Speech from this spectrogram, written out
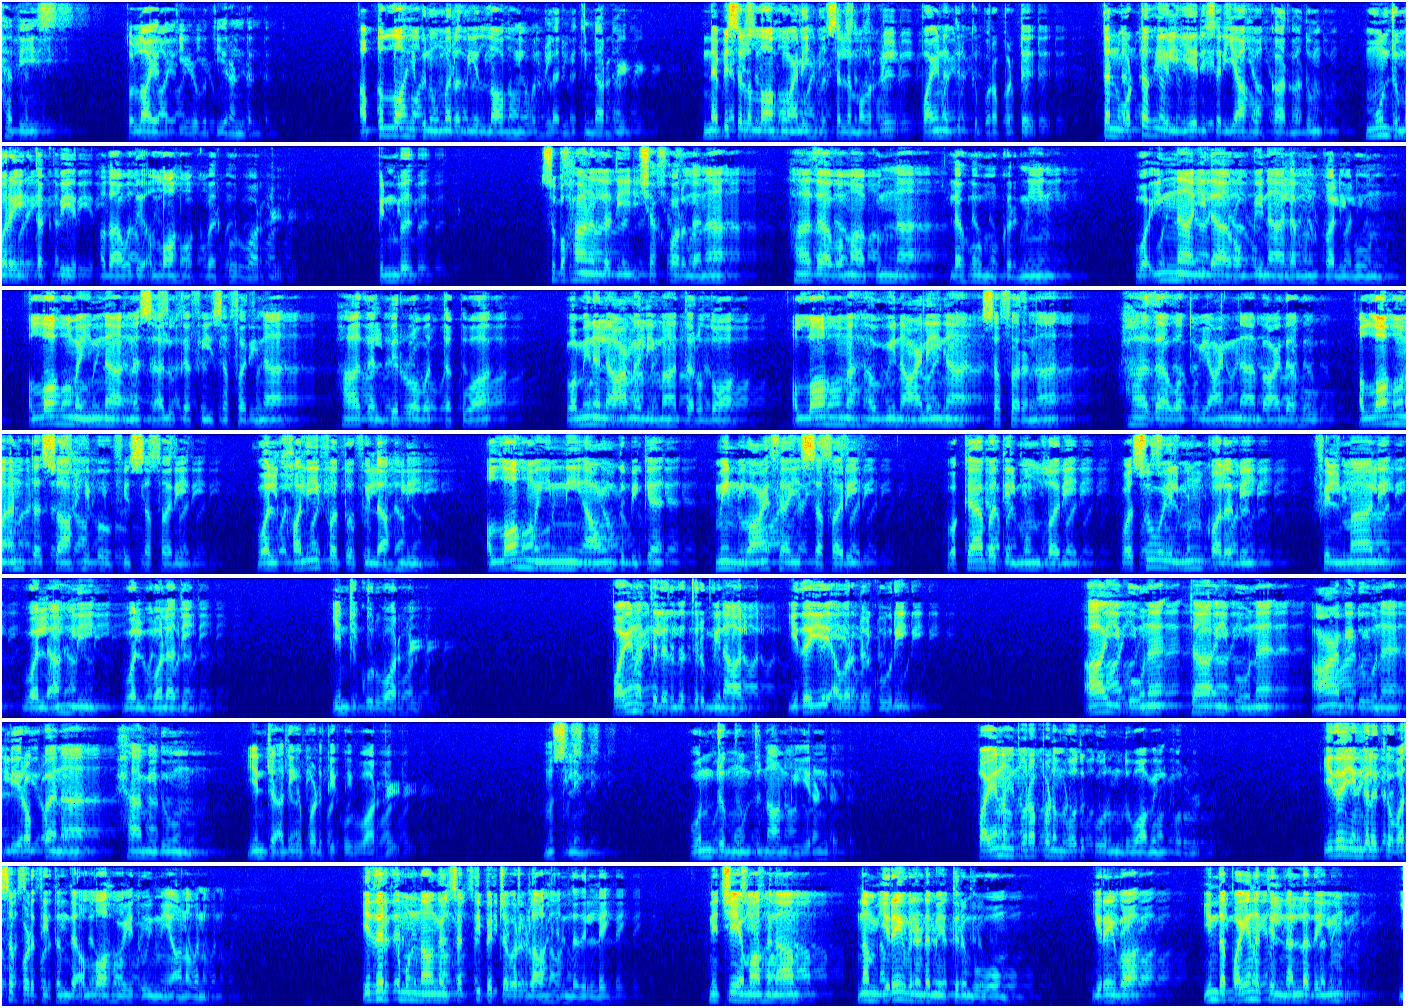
ஹதீஸ் தொள்ளாயிரத்தி எழுபத்தி இரண்டு. அப்துல்லாஹிபின் உமர் அலி அல்லாஹும் அவர்கள் அறிவிக்கின்றார்கள் நபி சொல்லாஹும் அலிஹி வசல்லம் அவர்கள் பயணத்திற்கு புறப்பட்டு தன் ஒட்டகையில் ஏறி சரியாக உட்கார்ந்ததும் மூன்று முறை தக்பீர் அதாவது அல்லாஹு அக்பர் கூறுவார்கள். பின்பு சுபஹான் அல்லதி ஷஹ்வர்லனா ஹாதா வமா குன்னா லஹூ முகர்னீன் வ இன்னா இலா ரொப்பினா اللهم إنا نسألك في سفرنا هذا البر والتقوى ومن العمل ما ترضى. اللهم هون علينا سفرنا هذا واطوي عنا بعده. اللهم أنت الصاحب في السفر والخليفة في الأهل. اللهم إني أعوذ بك من وعثاء السفر وكابة المنظر وسوء المنقلب. ஃபில் மாலி வல் அஹ்லி வல் வலதி என்று கூறுவார்கள். பயணத்திலிருந்து திரும்பினால் இதையே அவர்கள் கூறி ஆயிபூன தாயிபூன ஆபிதூன லிரப்பன ஹாமிதூன் என்று அதிகப்படுத்தி கூறுவார்கள். முஸ்லிம் ஒன்று மூன்று நான்கு இரண்டு. பயணம் புறப்படும் போது கூறும் துவாவின் பொருள். இதை எங்களுக்கு வசப்படுத்தி தந்த அல்லாஹுவே தூய்மையானவன். இதற்கு முன் நாங்கள் சக்தி பெற்றவர்களாக இருந்ததில்லை. நிச்சயமாக நாம் நம் இறைவனிடமே திரும்புவோம். இறைவா இந்த பயணத்தில் நல்லதையும்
